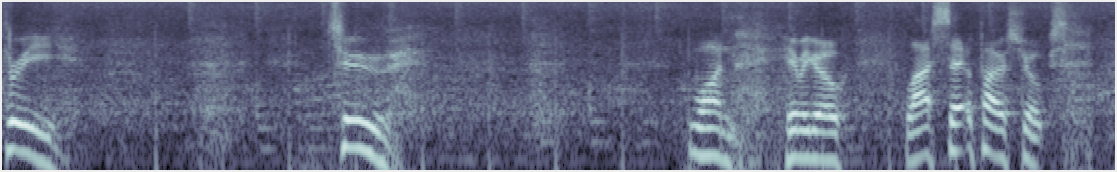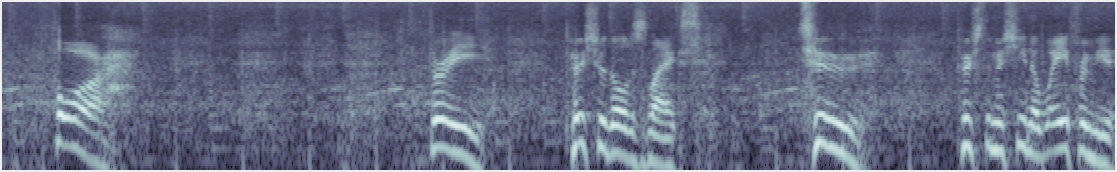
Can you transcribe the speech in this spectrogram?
three, two, one. Here we go. Last set of power strokes. Four, three, push with all those legs. Two, push the machine away from you.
